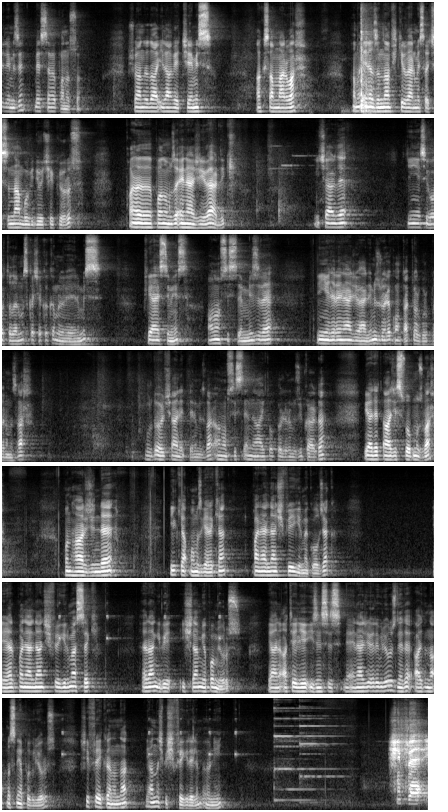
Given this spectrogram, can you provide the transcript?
Elimizin besleme panosu. Şu anda daha ilave edeceğimiz aksamlar var. Ama en azından fikir vermesi açısından bu videoyu çekiyoruz. Pa- Panomuza enerjiyi verdik. İçeride linye sigortalarımız, kaçak akım rölelerimiz, PLC'miz, anons sistemimiz ve linyelere enerji verdiğimiz röle kontaktör gruplarımız var. Burada ölçü aletlerimiz var. Anons sistemine ait hoparlörümüz yukarıda. Bir adet acil stopumuz var. Onun haricinde ilk yapmamız gereken panelden şifreye girmek olacak. Eğer panelden şifre girmezsek herhangi bir işlem yapamıyoruz. Yani atölye izinsiz ne enerji verebiliyoruz ne de aydınlatmasını yapabiliyoruz. Şifre ekranından yanlış bir şifre girelim örneğin.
